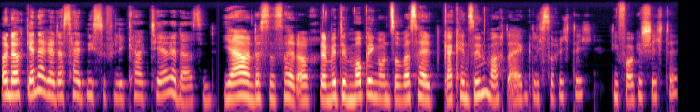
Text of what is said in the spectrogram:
Und auch generell, dass halt nicht so viele Charaktere da sind. Ja, und dass es halt auch mit dem Mobbing und sowas halt gar keinen Sinn macht eigentlich so richtig, die Vorgeschichte.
